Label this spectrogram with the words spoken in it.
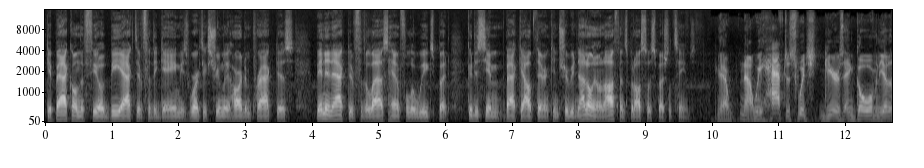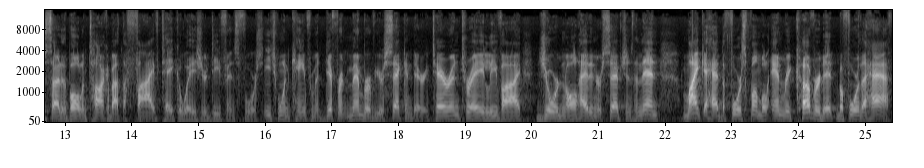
get back on the field, be active for the game. He's worked extremely hard in practice, been inactive for the last handful of weeks, but good to see him back out there and contribute not only on offense, but also special teams. Yeah, now we have to switch gears and go over the other side of the ball and talk about the five takeaways your defense forced. Each one came from a different member of your secondary. Taron, Trey, Levi, Jordan all had interceptions. And then Micah had the forced fumble and recovered it before the half.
